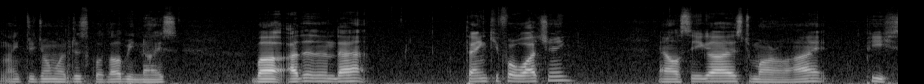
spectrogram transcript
like to join my discord that'll be nice. But other than that thank you for watching and i'll see you guys tomorrow. Alright peace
